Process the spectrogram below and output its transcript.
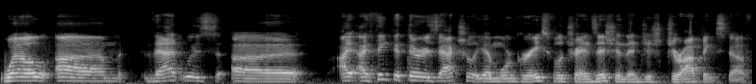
well, um, that was. Uh, I I think that there is actually a more graceful transition than just dropping stuff,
